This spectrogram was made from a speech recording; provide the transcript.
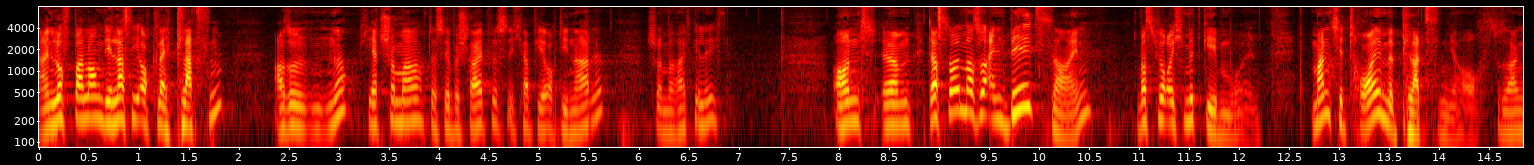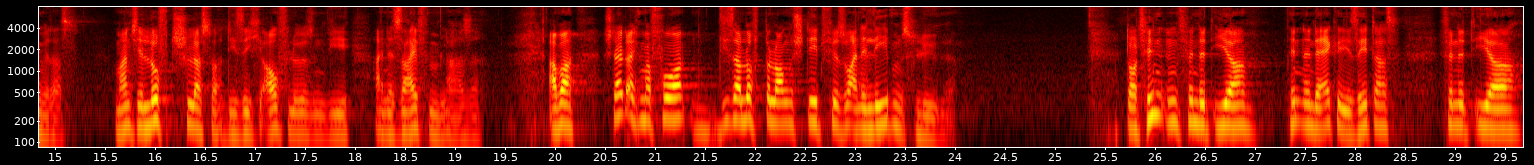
Ein Luftballon, den lasse ich auch gleich platzen. Also ne, jetzt schon mal, dass ihr Bescheid wisst, ich habe hier auch die Nadel schon bereitgelegt. Und ähm, das soll mal so ein Bild sein, was wir euch mitgeben wollen. Manche Träume platzen ja auch, so sagen wir das. Manche Luftschlösser, die sich auflösen wie eine Seifenblase. Aber stellt euch mal vor, dieser Luftballon steht für so eine Lebenslüge. Dort hinten findet ihr, hinten in der Ecke, ihr seht das, findet ihr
